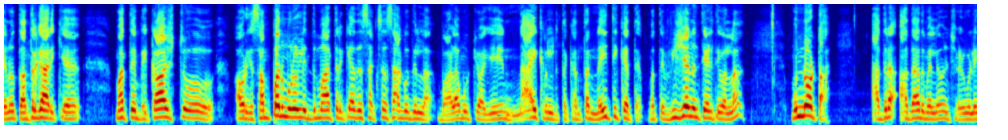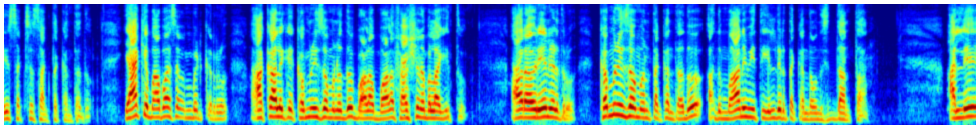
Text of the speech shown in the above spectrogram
ಏನು ತಂತ್ರಗಾರಿಕೆ ಮತ್ತು ಬೇಕಾಷ್ಟು ಅವ್ರಿಗೆ ಸಂಪನ್ಮೂಲಗಳಿದ್ದ ಮಾತ್ರಕ್ಕೆ ಅದು ಸಕ್ಸಸ್ ಆಗೋದಿಲ್ಲ. ಭಾಳ ಮುಖ್ಯವಾಗಿ ನಾಯಕರಲ್ಲಿರ್ತಕ್ಕಂಥ ನೈತಿಕತೆ ಮತ್ತು ವಿಷನ್ ಅಂತ ಹೇಳ್ತೀವಲ್ಲ, ಮುನ್ನೋಟ. ಅದರ ಆಧಾರದ ಮೇಲೆ ಒಂದು ಚಳುವಳಿ ಸಕ್ಸಸ್ ಆಗ್ತಕ್ಕಂಥದ್ದು. ಯಾಕೆ ಬಾಬಾ ಸಾಹೇಬ್ ಅಂಬೇಡ್ಕರ್ ಆ ಕಾಲಕ್ಕೆ ಕಮ್ಯುನಿಸಮ್ ಅನ್ನೋದು ಭಾಳ ಭಾಳ ಫ್ಯಾಷನಬಲ್ ಆಗಿತ್ತು. ಆದ್ರೆ ಅವ್ರು ಏನು ಹೇಳಿದ್ರು? ಕಮ್ಯುನಿಸಮ್ ಅಂತಕ್ಕಂಥದ್ದು ಅದು ಮಾನವೀಯತೆ ಇಲ್ದಿರ್ತಕ್ಕಂಥ ಒಂದು ಸಿದ್ಧಾಂತ. ಅಲ್ಲಿ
